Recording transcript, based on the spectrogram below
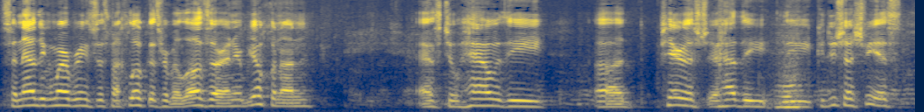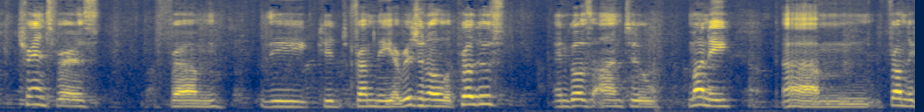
so now the Gemara brings this machlokas Rabbi Lazar and Rabbi Yochanan as to how the uh, or how the the kedusha shvius transfers from the from the original produce and goes on to money um, from the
